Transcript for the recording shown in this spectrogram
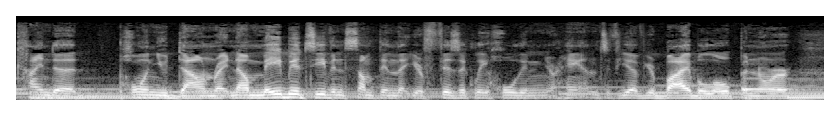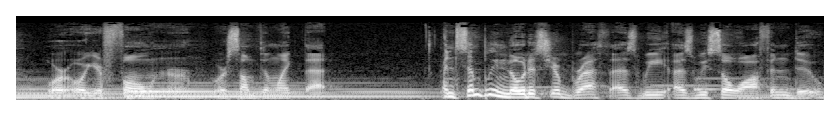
kind of pulling you down right now. Maybe it's even something that you're physically holding in your hands if you have your Bible open or, or, or your phone or, or something like that. And simply notice your breath as we, as we so often do.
